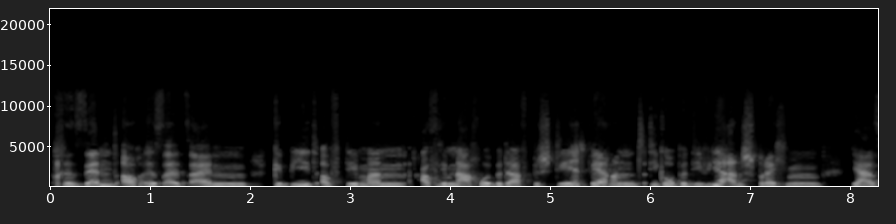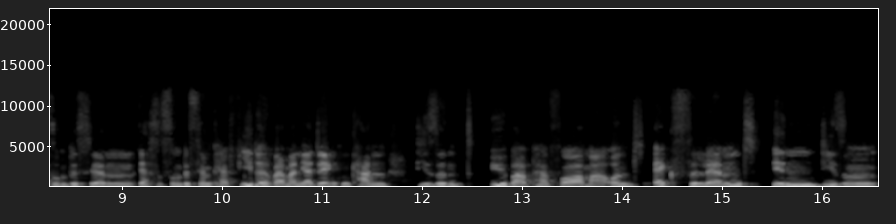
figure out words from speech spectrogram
präsent auch ist als ein Gebiet, auf dem man, auf dem Nachholbedarf besteht, während die Gruppe, die wir ansprechen, ja so ein bisschen, das ist so ein bisschen perfide, weil man ja denken kann, die sind Überperformer und exzellent in diesem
